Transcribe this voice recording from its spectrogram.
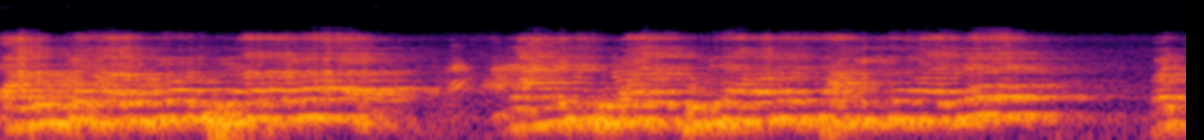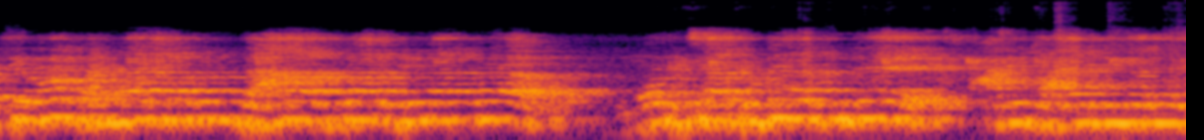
तालुक्या फिरायला आणि आम्ही सांगितलं पाहिजे बच्चे हो दहा हजार दिनांक मोर्चा कुठे असू दे आम्ही बाहेर निघाले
